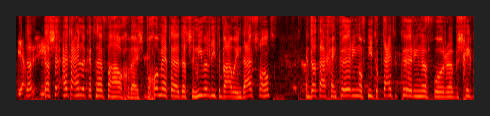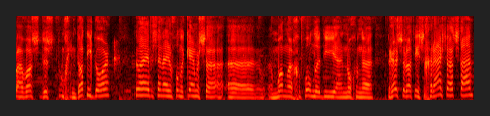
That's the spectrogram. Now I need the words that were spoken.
Ja, Dat, precies. dat is uiteindelijk het eh, verhaal geweest. Het begon met eh, dat ze nieuwe lieten bouwen in Duitsland. En dat daar geen keuring of niet op tijd een keuring eh, voor beschikbaar was. Dus toen ging dat niet door. Toen hebben ze in een van de kermis een man gevonden die nog een reuzenrad in zijn garage had staan.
